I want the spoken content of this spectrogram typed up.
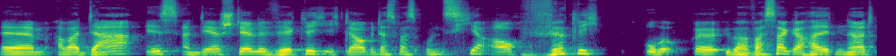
Ähm, aber da ist an der Stelle wirklich, ich glaube, das, was uns hier auch äh, über Wasser gehalten hat,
